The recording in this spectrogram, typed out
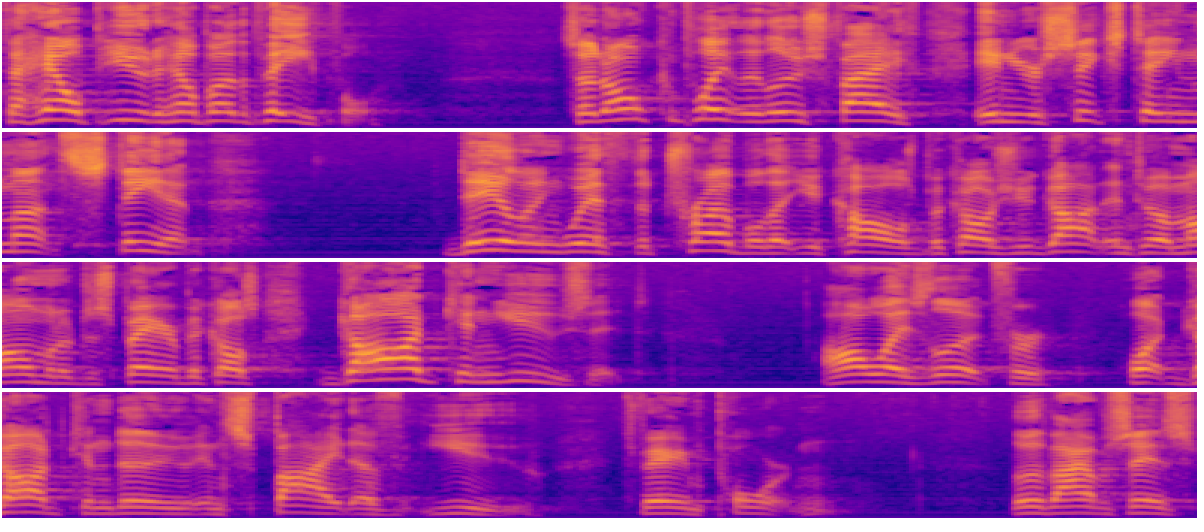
to help you, to help other people. So don't completely lose faith in your 16 month stint dealing with the trouble that you caused because you got into a moment of despair because God can use it. Always look for what God can do in spite of you. It's very important. The Bible says,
